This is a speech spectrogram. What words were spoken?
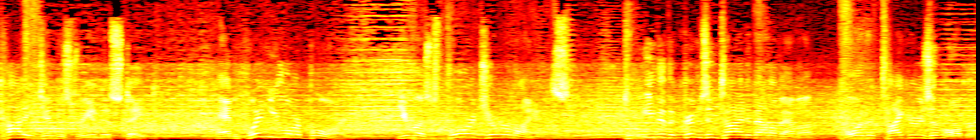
cottage industry in this state. And when you are born, you must forge your alliance to either the Crimson Tide of Alabama or the Tigers of Auburn.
